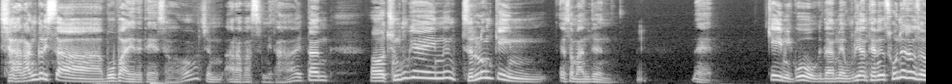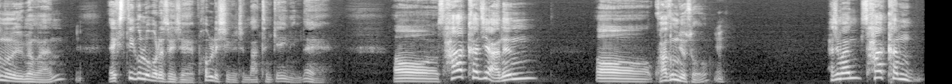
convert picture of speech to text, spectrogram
자, 랑그리사 모바일에 대해서 좀 알아봤습니다. 일단 어, 중국에 있는 드론 게임에서 만든 네, 게임이고 그 다음에 우리한테는 소녀전선으로 유명한 XD 글로벌에서 이제 publishing을 좀 맡은 게임인데 어, 사악하지 않은 어, 과금 요소. 하지만 사악한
